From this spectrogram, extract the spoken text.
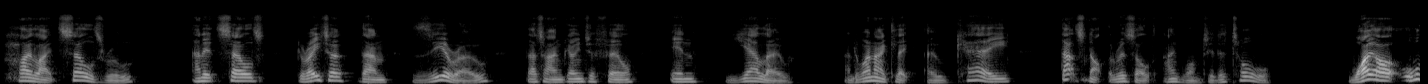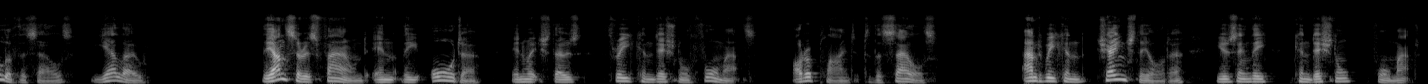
highlight cells rule, and it's cells greater than zero that I'm going to fill in yellow. And when I click OK, that's not the result I wanted at all. Why are all of the cells yellow? The answer is found in the order in which those three conditional formats are applied to the cells. And we can change the order using the Conditional Format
